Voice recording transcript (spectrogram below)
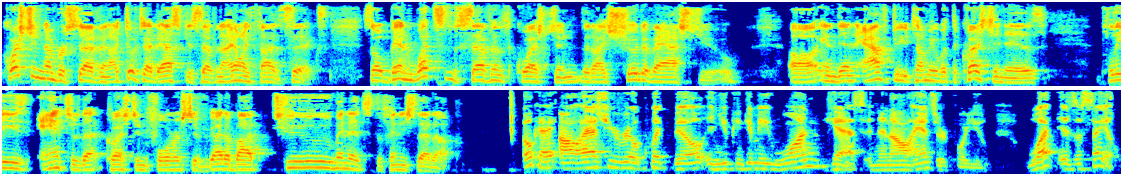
question number seven. I told you I'd ask you seven. I only thought of six. So, Ben, what's the seventh question that I should have asked you? Uh, and then after you tell me what the question is, please answer that question for us. You've got about two minutes to finish that up. Okay, I'll ask you real quick, Bill, and you can give me one guess, and then I'll answer it for you. What is a sale?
